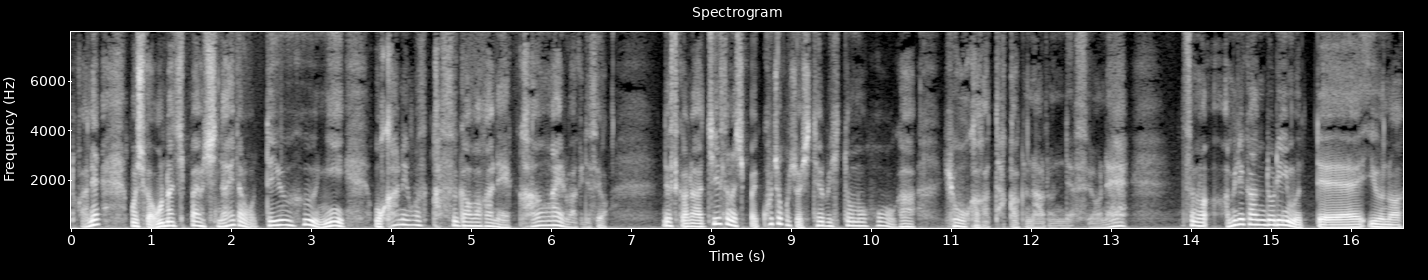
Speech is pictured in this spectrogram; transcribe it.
とかねもしくは同じ失敗をしないだろうっていうふうにお金を貸す側がね考えるわけですよ。ですから小さな失敗こちょこちょしてる人の方が評価が高くなるんですよね。そのアメリカンドリームっていうのは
